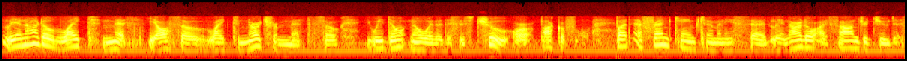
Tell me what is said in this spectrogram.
Leonardo liked myth. He also liked to nurture myth, so we don't know whether this is true or apocryphal. But a friend came to him and he said, Leonardo, I found your Judas.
